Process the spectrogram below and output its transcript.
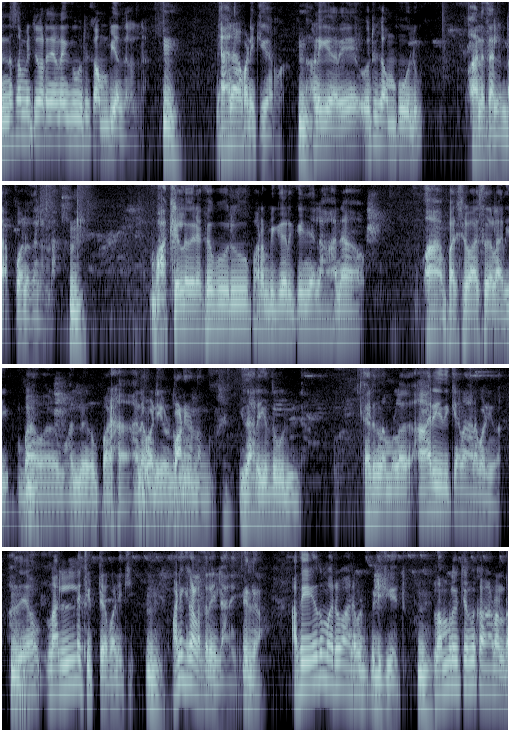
എന്നെ സംബന്ധിച്ച് പറഞ്ഞാണെങ്കിൽ ഒരു കമ്പി എന്നല്ല ഞാൻ ആ പണിക്ക് കയറണം. പണിക്ക് കയറി ഒരു കമ്പ് പോലും ആന തല്ലണ്ട അപ്പു ആന തല്ലണ്ട ബാക്കിയുള്ളവരൊക്കെ ഇപ്പോൾ ഒരു പറമ്പിൽ കയറി കഴിഞ്ഞാൽ ആന ആ പരിസരവാസികൾ അറിയും. ആന പണിയുണ്ട്? ഇതറിയത് പോലും പോലുമില്ല. കാര്യം നമ്മൾ ആ രീതിക്കാണ് ആന പണിയുന്നത്. അത് നല്ല ചിട്ട പണിക്ക്. പണിക്ക് കളത്തിലില്ല ആനയ്ക്ക്. ഇല്ല. അത് ഏത് മരവും ആന പിടിച്ചു കയറ്റും. നമ്മൾ ചെന്ന് കാണണ്ട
